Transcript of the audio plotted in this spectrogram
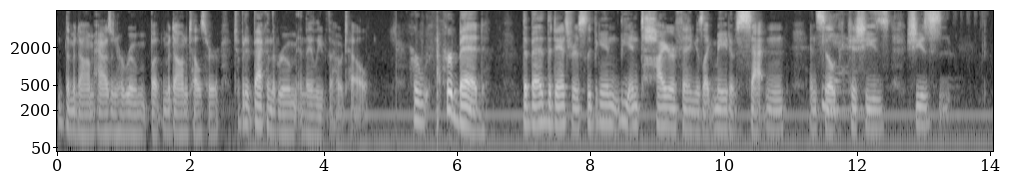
the Madame has in her room, but Madame tells her to put it back in the room, and they leave the hotel. Her her bed, the bed the dancer is sleeping in, the entire thing is like made of satin and silk because she's she's.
